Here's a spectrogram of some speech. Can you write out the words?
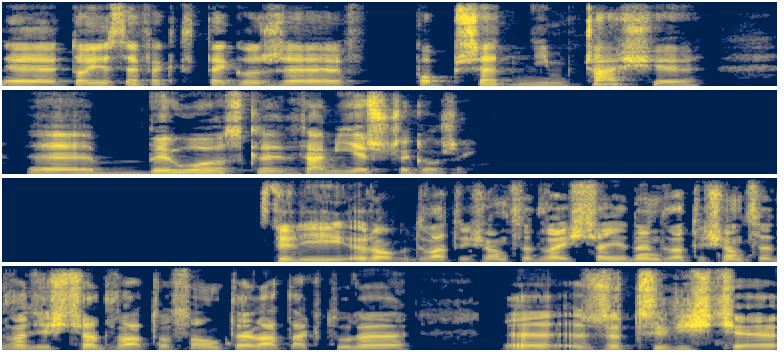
e, to jest efekt tego, że w poprzednim czasie e, było z kredytami jeszcze gorzej. Czyli rok 2021-2022 to są te lata, które rzeczywiście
